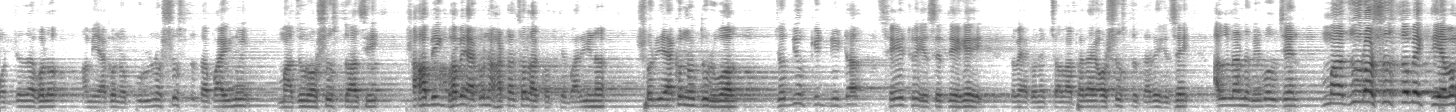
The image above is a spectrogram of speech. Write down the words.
মর্যাদা হলো, আমি এখনও পূর্ণ সুস্থতা পাইনি, মাজুর অসুস্থ আছি, স্বাভাবিকভাবে এখনও হাঁটাচলা করতে পারি না, শরীর এখনও দুর্বল, যদিও কিডনিটা সেট হয়েছে দেখে তবে এখনও চলাফেরায় অসুস্থতা রয়েছে। আল্লাহ নবী বলছেন, মাজুর অসুস্থ ব্যক্তি এবং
